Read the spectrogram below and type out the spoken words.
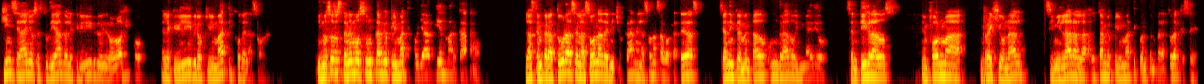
15 años estudiando el equilibrio hidrológico, el equilibrio climático de la zona. Y nosotros tenemos un cambio climático ya bien marcado. Las temperaturas en la zona de Michoacán, en las zonas aguacateras, se han incrementado un grado y medio centígrados en forma regional, similar al cambio climático en temperatura que se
